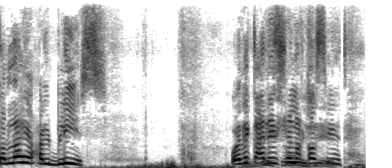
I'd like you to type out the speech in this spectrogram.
طلعي على البليس وذاك علاش أنا. قصيتها.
